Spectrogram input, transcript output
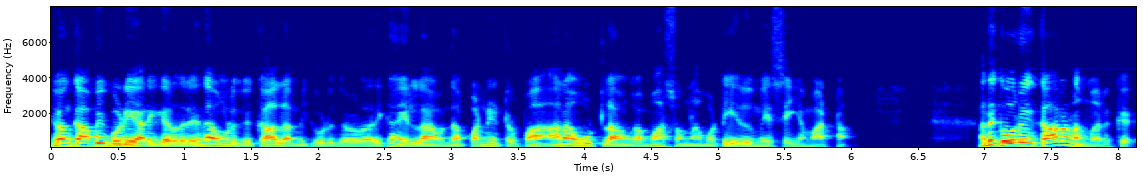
இவன் காப்பி பொடி அரைக்கிறதுலேருந்து அவங்களுக்கு கால் அமைக்க கொடுக்குற வரைக்கும் எல்லாம் வந்து பண்ணிட்டு இருப்பான் ஆனால் வீட்டில் அவங்க அம்மா சொன்னால் மட்டும் எதுவுமே செய்ய மாட்டான். அதுக்கு ஒரு காரணம் இருக்குது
